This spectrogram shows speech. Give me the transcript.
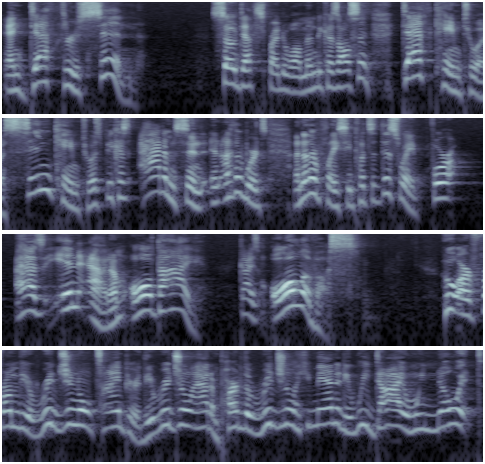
and death through sin so death spread to all men because all sinned. Death came to us, sin came to us because Adam sinned. In other words, another place he puts it this way For as in Adam all die. Guys, all of us who are from the original time period, the original Adam, part of the original humanity, we die and we know it.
